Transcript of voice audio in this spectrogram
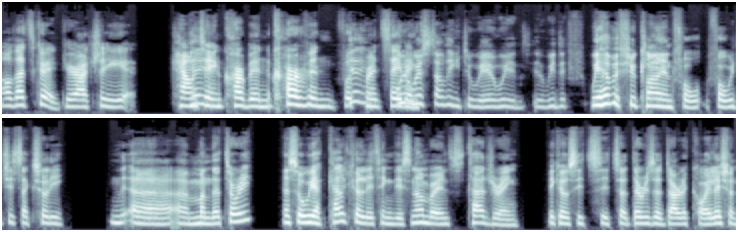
Oh, that's good. You're actually counting yeah, yeah. carbon carbon footprint yeah, savings. We're, starting to we we we, we have a few clients for for which it's actually uh, uh, mandatory, and so we are calculating this number and staggering because it's it's a, there is a direct correlation.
